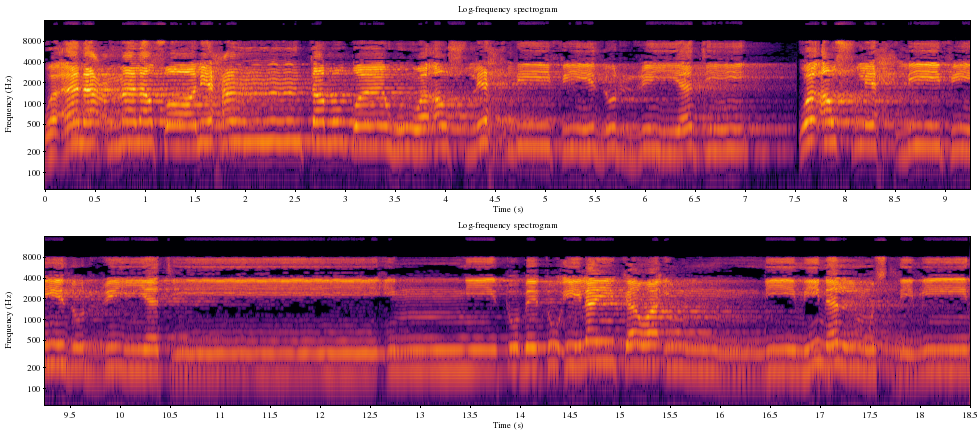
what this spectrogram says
وأن أعمل صالحا ترضاه وأصلح لي في ذريتي وأصلح لي في ذريتي. إني تبت إليك وإني من المسلمين.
